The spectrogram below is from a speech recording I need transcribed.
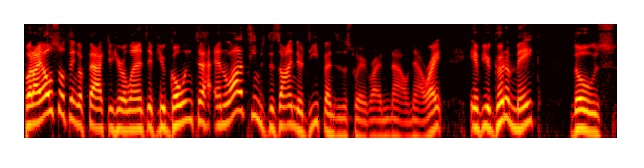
But I also think a factor here, Lance, if you're going to, and a lot of teams design their defenses this way right now, now, right? If you're going to make those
